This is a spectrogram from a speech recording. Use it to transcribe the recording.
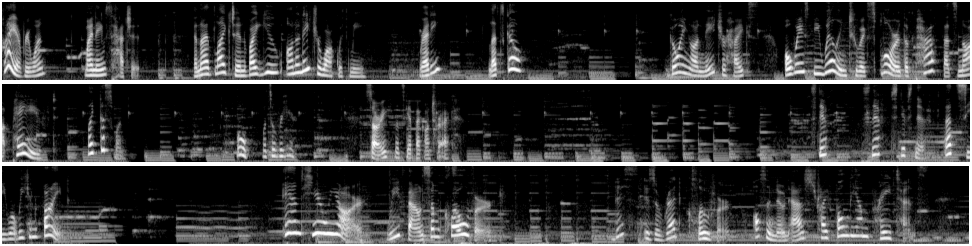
Hi everyone, my name's Hatchet, and I'd like to invite you on a nature walk with me. Ready? Let's go! Going on nature hikes, always be willing to explore the path that's not paved, like this one. Oh, what's over here? Sorry, let's get back on track. Sniff, sniff, sniff, sniff. Let's see what we can find. And here we are. We found some clover. This is a red clover, also known as Trifolium pratense.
